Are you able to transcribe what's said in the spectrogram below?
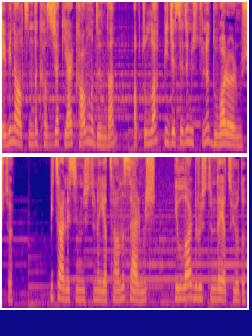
evin altında kazacak yer kalmadığından Abdullah bir cesedin üstüne duvar örmüştü. Bir tanesinin üstüne yatağını sermiş, yıllardır üstünde yatıyordu.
